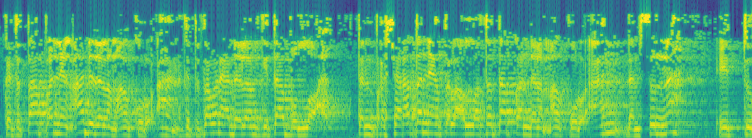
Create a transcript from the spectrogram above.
Ketetapan yang ada dalam Al-Quran, ketetapan yang ada dalam kitabullah, dan persyaratan yang telah Allah tetapkan dalam Al-Quran dan Sunnah itu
